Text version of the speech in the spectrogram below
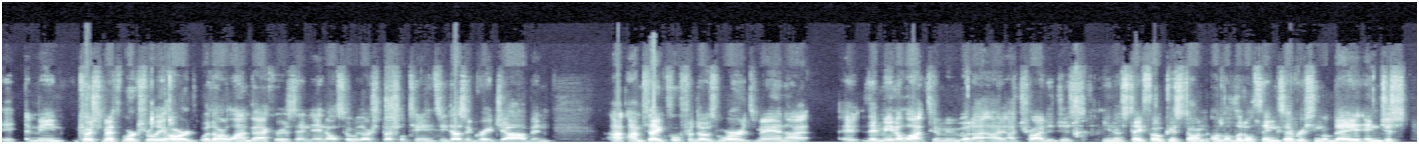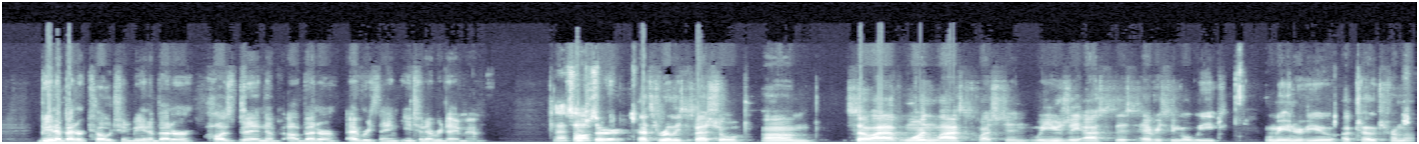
it, I mean, Coach Smith works really hard with our linebackers and and also with our special teams. He does a great job, and I, am thankful for those words, man. I it, they mean a lot to me, but I, I I try to just you know stay focused on on the little things every single day and just being a better coach and being a better husband, a, a better everything each and every day, man. That's yes, awesome. Sir. That's really special. Um, so I have one last question. We usually ask this every single week when we interview a coach from the.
